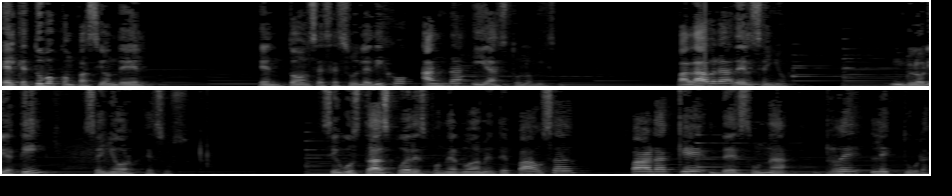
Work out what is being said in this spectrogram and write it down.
el que tuvo compasión de él. Entonces Jesús le dijo, anda y haz tú lo mismo. Palabra del Señor. Gloria a ti, Señor Jesús. Si gustas, puedes poner nuevamente pausa para que des una relectura.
